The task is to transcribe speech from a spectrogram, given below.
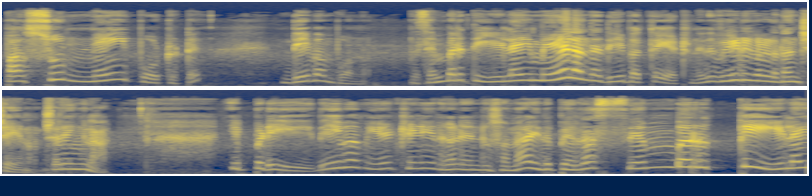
பசு நெய் போட்டுட்டு தீபம் போடணும். இந்த செம்பருத்தி இலை மேல் அந்த தீபத்தை ஏற்றணும். இது வீடுகளில் தான் செய்யணும். சரிங்களா? இப்படி தீபம் ஏற்றினீர்கள் என்று சொன்னால் இது பேர் தான் செம்பருத்தி பத்து இலை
